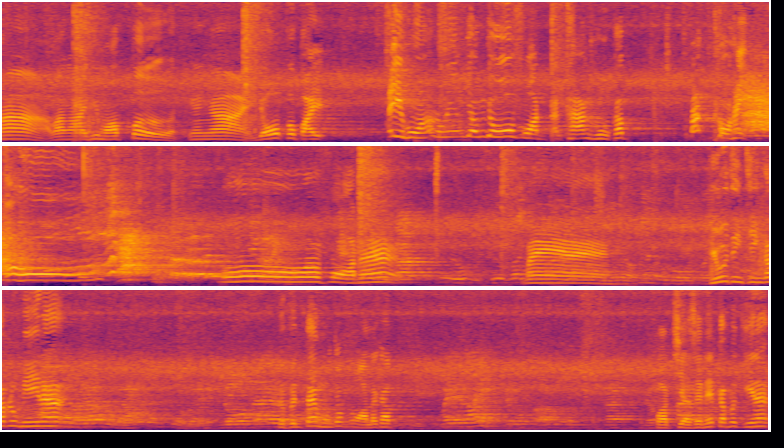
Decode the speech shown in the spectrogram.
ห้าว่าไงพี่หมอเปิดง่ายๆโยกเข้าไปตีหัวตรงนี้ยังโยฟอร์ดทางถูกครับลักเขาให้ โอ้โหโอ้ฟอร์ดนะฮะแม่ หิวจริง ๆ ครับลูกนี้นะเกือบเป็นแต้มของเจ้าฟอร์ดแล้วครับฟอร์ดเฉียร์เซเนตครับเมื่อกี้นะ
